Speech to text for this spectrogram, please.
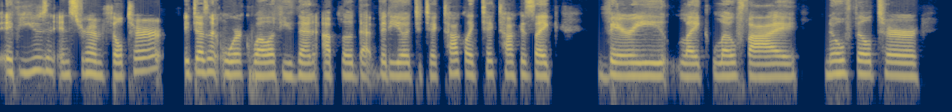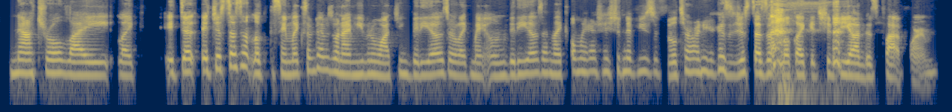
if you use an Instagram filter, it doesn't work well if you then upload that video to TikTok. Like, TikTok is like very like lo fi, no filter, natural light. Like, it does it just doesn't look the same like sometimes when i'm even watching videos or like my own videos i'm like oh my gosh i shouldn't have used a filter on here because it just doesn't look like it should be on this platform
